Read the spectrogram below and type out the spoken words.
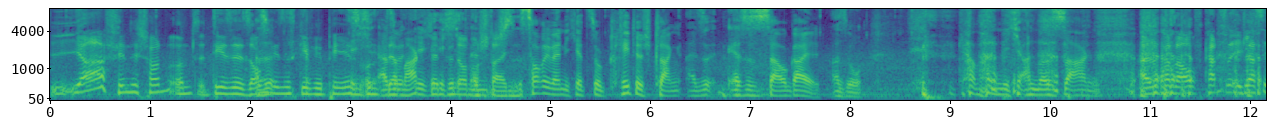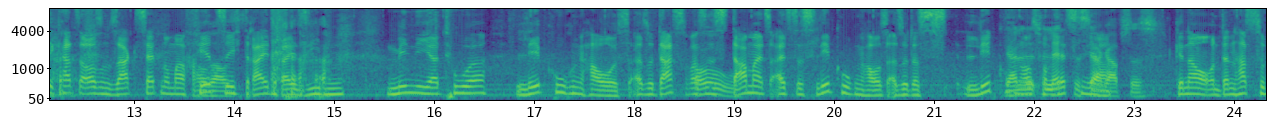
Ja, finde ich schon. Und die Saison Also, dieses GWPs Ich- und also der Marktwert ich- wird auch noch steigen. Sorry, wenn ich jetzt so kritisch klang. Also es ist saugeil. Also kann man nicht anders sagen. Also pass auf, Katze, ich lasse die Katze aus dem Sack. Set Nummer Hau 40337. Miniatur Lebkuchenhaus. Also das, was Oh. es damals als das Lebkuchenhaus, also das Ja, Lebkuchenhaus vom letztes letzten Jahr, Jahr. gab's es. Genau, und dann hast du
